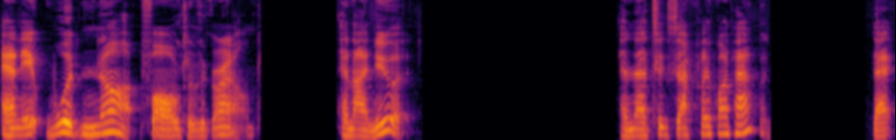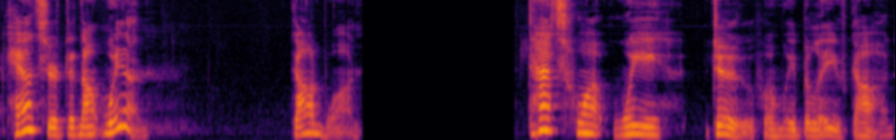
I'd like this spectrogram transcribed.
and it would not fall to the ground. And I knew it. And that's exactly what happened. That cancer did not win, God won. That's what we do when we believe God.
